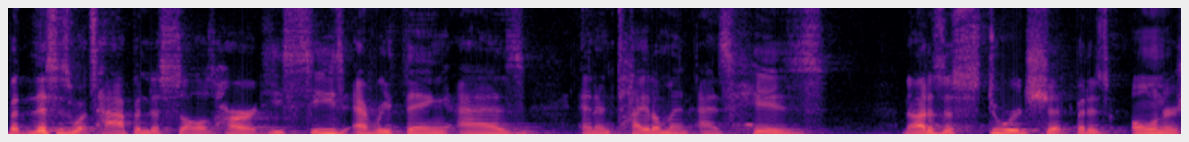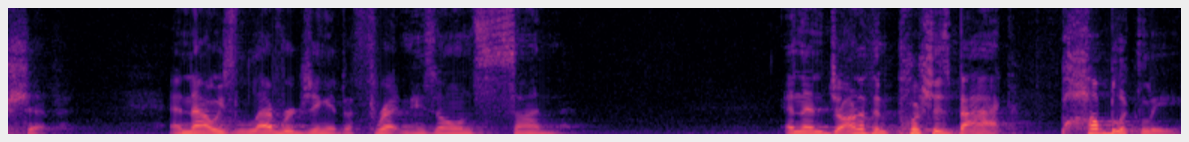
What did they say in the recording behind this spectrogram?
But this is what's happened to Saul's heart. He sees everything as an entitlement, as his not as a stewardship, but as ownership. And now he's leveraging it to threaten his own son. And then Jonathan pushes back publicly.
